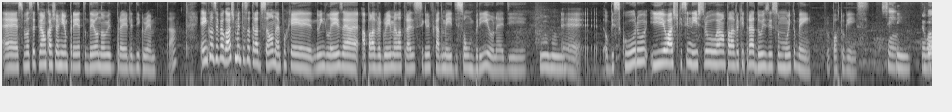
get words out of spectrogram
é, se você tiver um cachorrinho preto, dê o nome pra ele de Grimm, tá? E, inclusive, eu gosto muito dessa tradução, né? Porque no inglês é, a palavra Grimm, ela traz esse significado meio de sombrio, né? De Uhum. é, obscuro. E eu acho que sinistro é uma palavra que traduz isso muito bem pro português. Sim. Sim, eu Boa,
